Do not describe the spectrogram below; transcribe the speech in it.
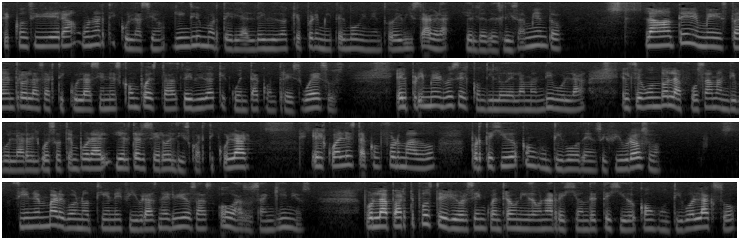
Se considera una articulación ganglio-arterial debido a que permite el movimiento de bisagra y el de deslizamiento. La ATM está dentro de las articulaciones compuestas debido a que cuenta con tres huesos. El primero es el condilo de la mandíbula, el segundo la fosa mandibular del hueso temporal y el tercero el disco articular, el cual está conformado por tejido conjuntivo denso y fibroso. Sin embargo, no tiene fibras nerviosas o vasos sanguíneos. Por la parte posterior se encuentra unida una región de tejido conjuntivo laxo,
